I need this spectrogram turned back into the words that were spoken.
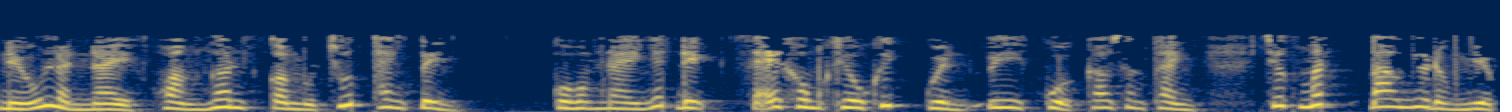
Nếu lần này Hoàng Ngân còn một chút thanh tỉnh, cô hôm nay nhất định sẽ không khiêu khích quyền uy của Cao Dương Thành trước mắt bao nhiêu đồng nghiệp.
